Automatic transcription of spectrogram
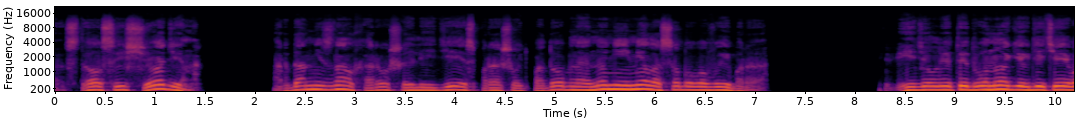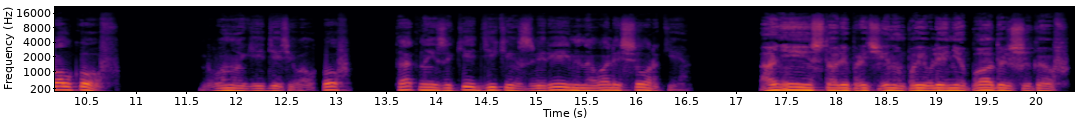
Остался еще один. Ардан не знал, хорошая ли идея спрашивать подобное, но не имел особого выбора. «Видел ли ты двуногих детей волков?» Двуногие дети волков — так на языке диких зверей именовались орки. «Они стали причиной появления падальщиков».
